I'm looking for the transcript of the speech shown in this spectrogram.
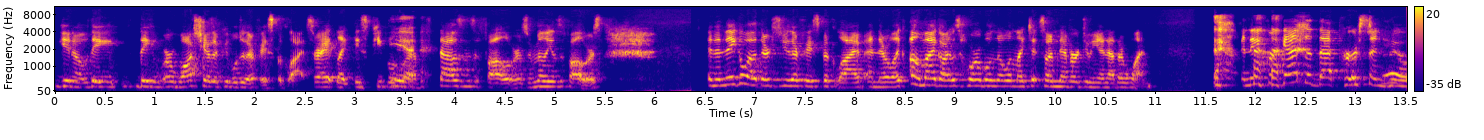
you know, they they are watching other people do their Facebook lives, right? Like these people Yeah. who have thousands of followers or millions of followers. And then they go out there to do their Facebook live and they're like, oh my God, it was horrible. No one liked it. So I'm never doing another one. And they forget that that person who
